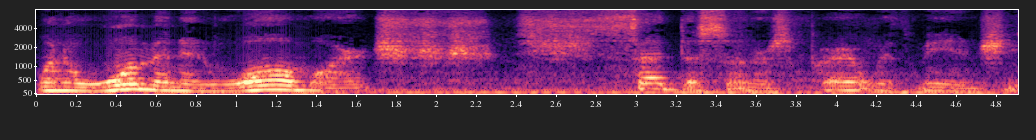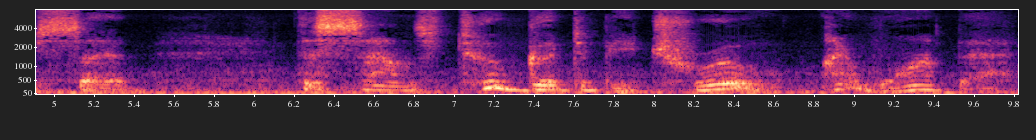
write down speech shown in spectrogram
when a woman in Walmart said the sinner's prayer with me and she said, This sounds too good to be true. I want that.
